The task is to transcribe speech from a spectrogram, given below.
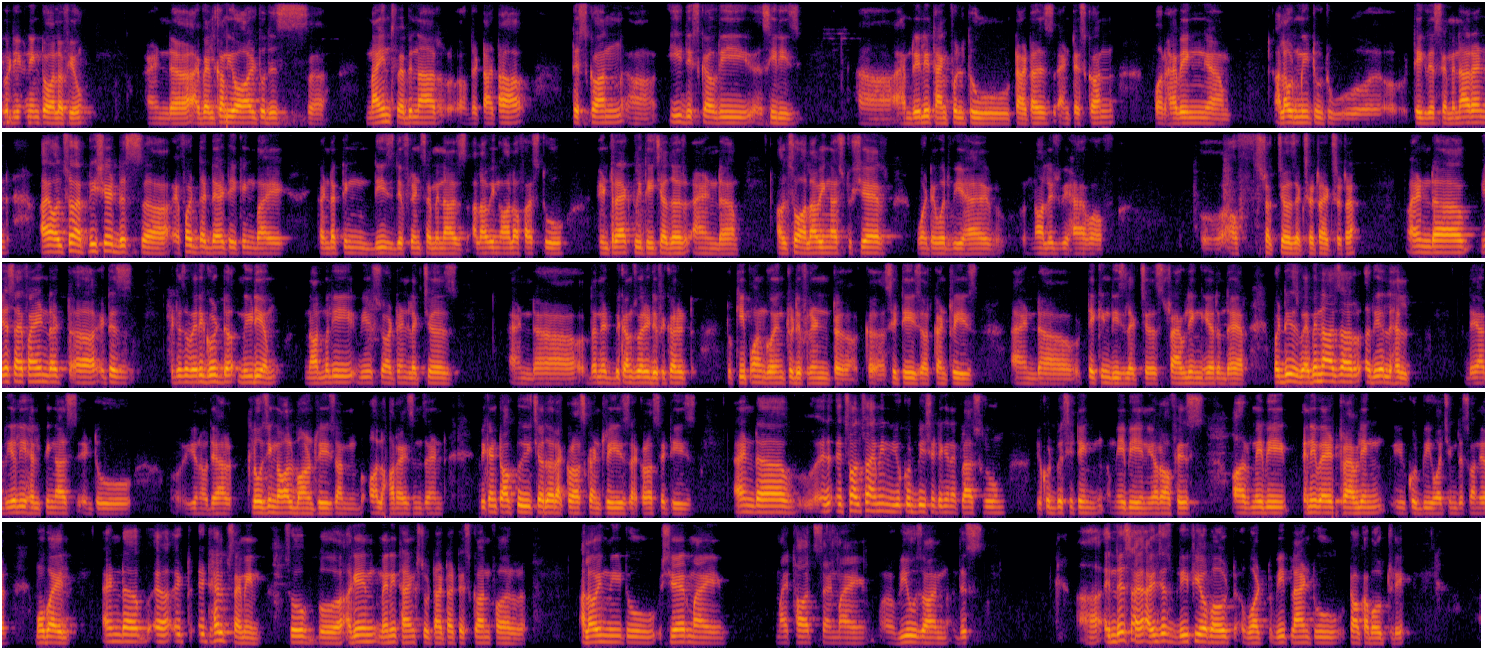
good evening to all of you. And uh, I welcome you all to this uh, ninth webinar of the Tata TISCON uh, e-discovery uh, series. Uh, I'm really thankful to Tata's and TISCON for having um, allowed me to, to uh, take this seminar. And I also appreciate this effort that they're taking by conducting these different seminars, allowing all of us to interact with each other and also allowing us to share whatever we have knowledge we have of of structures etc etc and uh, yes i find that uh, it is it is a very good medium. Normally we used to attend lectures and uh, then it becomes very difficult to keep on going to different uh, cities or countries and uh, taking these lectures traveling here and there. But these webinars are a real help they are really helping us into you know they are closing all boundaries and all horizons and we can talk to each other across countries across cities. And uh, it's also i mean you could be sitting in a classroom you could be sitting maybe in your office or maybe anywhere traveling you could be watching this on your mobile. And uh, uh, it it helps i mean. So uh, again many thanks to tata tiscon for allowing me to share my my thoughts and my uh, views on this. Uh, in this, I, will just brief you about what we plan to talk about today.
